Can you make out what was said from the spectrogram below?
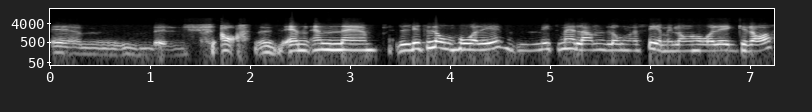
em, ja, en, en eh, lite långhårig, lite mellan lång, semilånghårig ras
